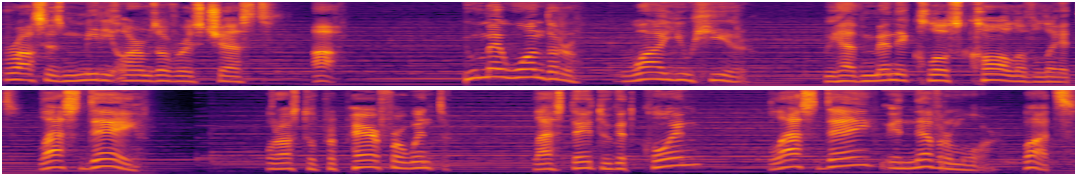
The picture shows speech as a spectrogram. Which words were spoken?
crosses meaty arms over his chest. Ah, you may wonder why you here. We have many close call of late. Last day for us to prepare for winter. Last day to get coin. Last day in Nevermore. But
